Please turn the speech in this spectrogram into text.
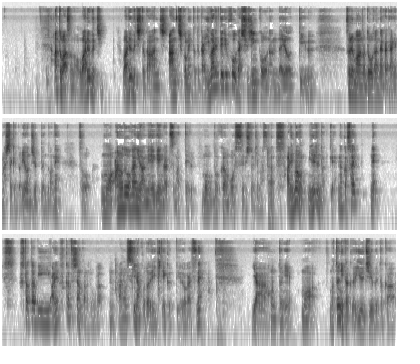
あとは、その、悪口、悪口とかアンチ、アンチコメントとか言われてる方が主人公なんだよっていう、それもあの動画の中でありましたけど、40分のね。そう。もうあの動画には名言が詰まってる。もう僕はもうお勧めしておきます。あれ今も見れるんだっけ？なんか最、ね、再び、あれ？復活したのかな動画？うん。あの好きなことで生きていくっていう動画ですね。いやー、本当に、まあ、まあ、とにかく YouTube とか、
